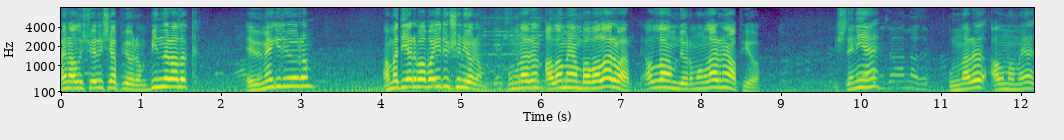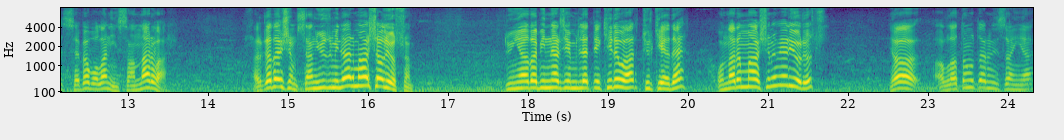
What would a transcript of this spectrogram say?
Ben alışveriş yapıyorum. Bin liralık evime gidiyorum. Ama diğer babayı düşünüyorum. Bunların alamayan babalar var. Allah'ım diyorum onlar ne yapıyor? İşte niye? Bunları almamaya sebep olan insanlar var. Arkadaşım sen 100 milyar maaş alıyorsun. Dünyada binlerce milletvekili var Türkiye'de. Onların maaşını veriyoruz. Ya Allah'tan utanın insan ya.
